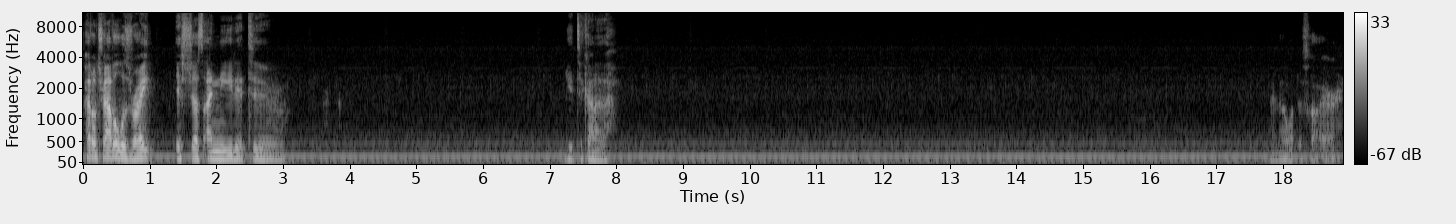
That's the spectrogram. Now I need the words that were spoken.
pedal travel was right. It's just I needed to get to kind of and I want this higher.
